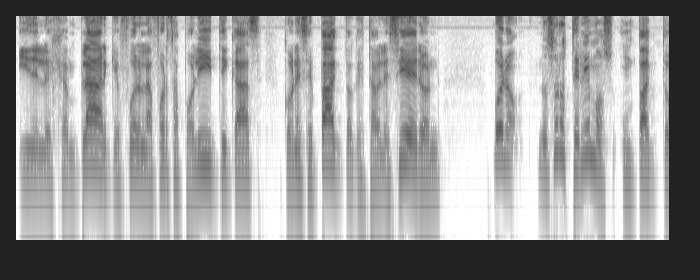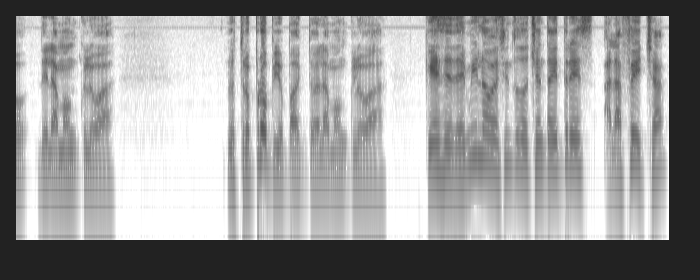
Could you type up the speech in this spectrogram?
y del ejemplar que fueron las fuerzas políticas con ese pacto que establecieron. Bueno, nosotros tenemos un pacto de la Moncloa, nuestro propio pacto de la Moncloa, que es desde 1983 a la fecha,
